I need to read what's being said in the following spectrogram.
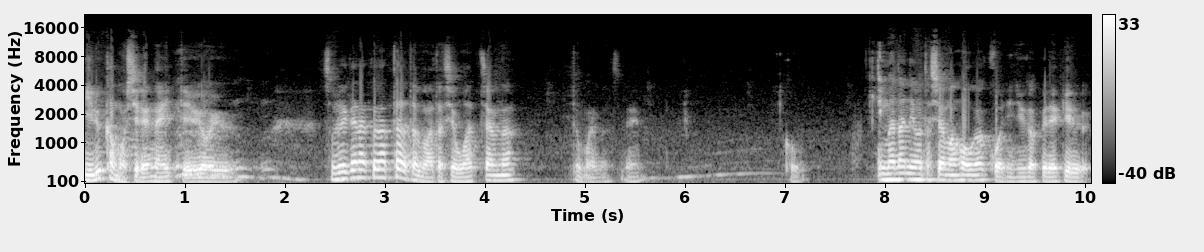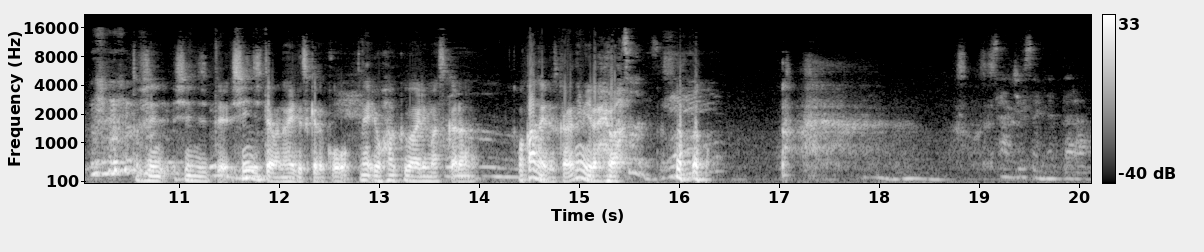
いるかもしれないっていう余裕。んんうんそれがなくなったら多分私終わっちゃうなって思いますね。こう、未だに私は魔法学校に入学できると信信じて、信じてはないですけど、こうね、余白はありますから、うんわかんないですからね、未来は。そうですね。30歳になったら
